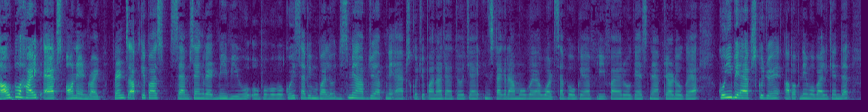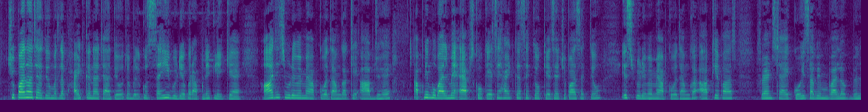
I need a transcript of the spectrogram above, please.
How to hide apps on Android friends आपके पास सैमसंग रेडमी वीवो ओप्पो वोगो कोई सा भी मोबाइल हो, जिसमें आप जो है अपने ऐप्स को छुपाना चाहते हो, चाहे इंस्टाग्राम हो गया व्हाट्सअप हो गया फ्री फायर हो गया स्नैपचैट हो गया, कोई भी ऐप्स को जो है आप अपने मोबाइल के अंदर छुपाना चाहते हो मतलब हाइड करना चाहते हो तो बिल्कुल सही वीडियो पर आपने क्लिक किया है। आज इस वीडियो में मैं आपको बताऊँगा कि आप जो है अपने मोबाइल में ऐप्स को कैसे हाइड कर सकते हो, कैसे छुपा सकते हो। इस वीडियो में मैं आपको बताऊँगा, आपके पास फ्रेंड्स चाहे कोई सा भी मोबाइल हो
